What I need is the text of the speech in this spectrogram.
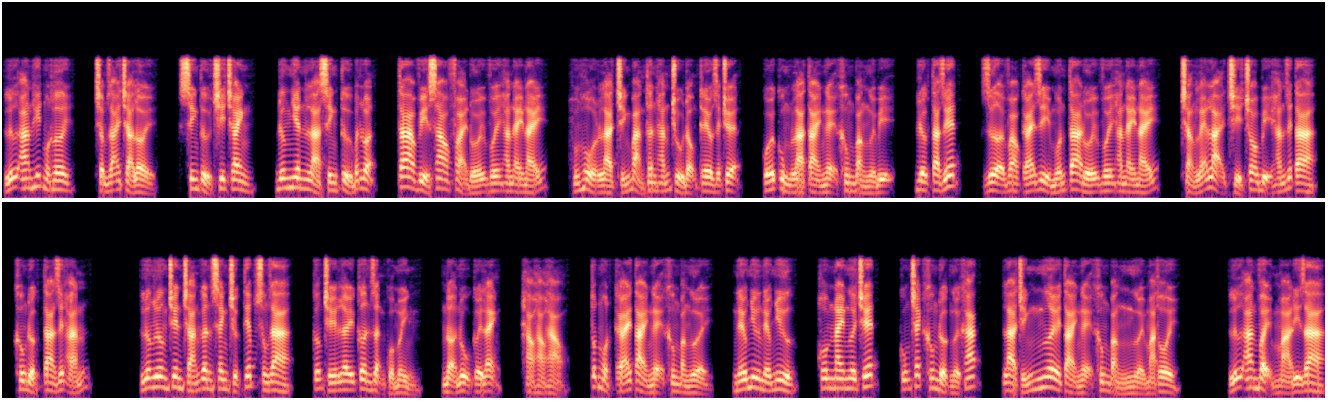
Lữ an hít một hơi, chậm rãi trả lời, sinh tử chi tranh, đương nhiên là sinh tử bất luận, ta vì sao phải đối với hắn áy náy, huống hồ là chính bản thân hắn chủ động theo dệt chuyện, cuối cùng là tài nghệ không bằng người bị, được ta giết, dựa vào cái gì muốn ta đối với hắn áy náy, chẳng lẽ lại chỉ cho bị hắn giết ta không được ta giết hắn. Lương lương trên trán gân xanh trực tiếp xông ra, cưỡng chế lấy cơn giận của mình nợ nụ cười lạnh, hảo hảo hảo, tốt một cái tài nghệ không bằng người, nếu như nếu như, hôm nay ngươi chết, cũng trách không được người khác, là chính ngươi tài nghệ không bằng người mà thôi. Lữ an vậy mà đi ra,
